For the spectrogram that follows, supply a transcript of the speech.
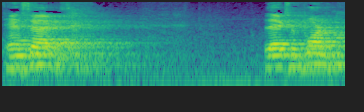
Ten seconds. Legs are burning.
